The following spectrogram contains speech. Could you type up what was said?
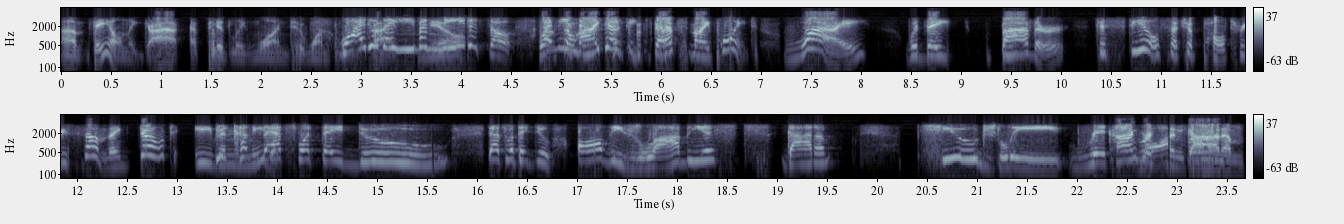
um, they only got a piddling one to one. Why do they even mil. need it though? Well, I mean, so I that's guess the- that's my point. Why would they bother to steal such a paltry sum? They don't even because need that's what they do. That's what they do. All these lobbyists got them. Hugely rich congressmen got them.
